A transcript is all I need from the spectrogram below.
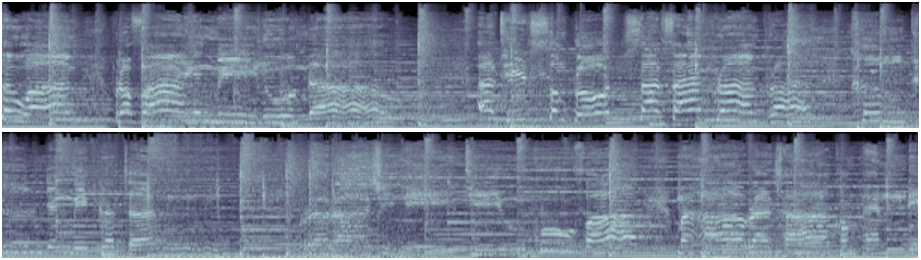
สว่าง เพราะฟ้ายังมีดวงดาว อาทิตย์ทรงโปรดสาดแสงพร่างพรางค่ำคืนยังมีพระจันทร์พระราชินีที่อยู่คู่ฟ้ามหาราชาของแผ่นดิน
